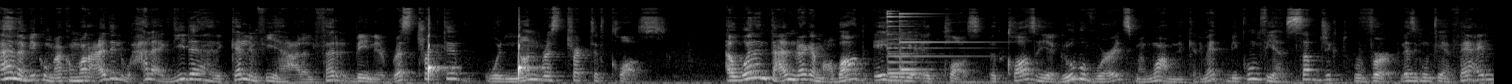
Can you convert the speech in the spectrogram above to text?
أهلا بيكم معاكم مار عادل وحلقة جديدة هنتكلم فيها على الفرق بين ال restrictive وال non restrictive clause اولا تعالوا نراجع مع بعض إيه هي ال clause ال clause هي group of words مجموعة من الكلمات بيكون فيها subject و verb لازم يكون فيها فاعل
